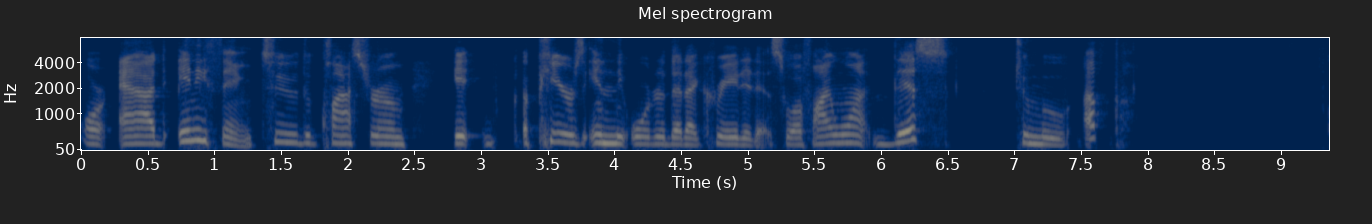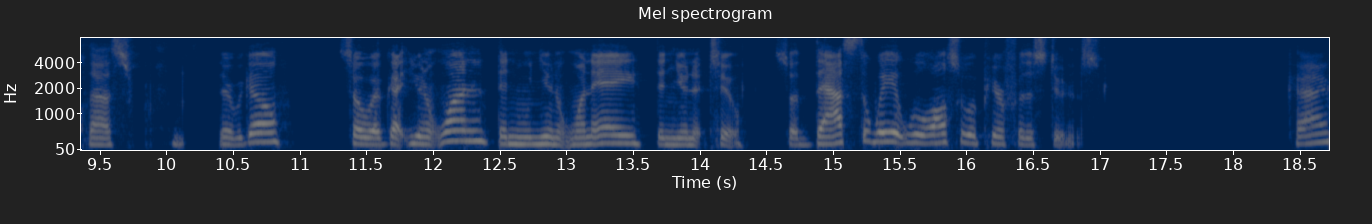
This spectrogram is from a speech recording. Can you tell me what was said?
or add anything to the classroom, it appears in the order that I created it. So if I want this to move up, class, there we go. So I've got unit one, then unit 1A, then unit two. So that's the way it will also appear for the students. Okay.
